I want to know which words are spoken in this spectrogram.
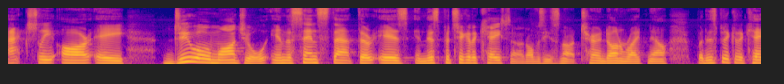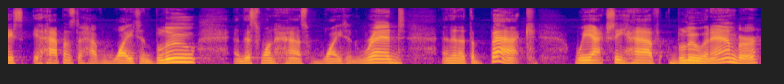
actually are a duo module in the sense that there is, in this particular case, now obviously it's not turned on right now, but in this particular case, it happens to have white and blue, and this one has white and red. And then at the back, we actually have blue and amber,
